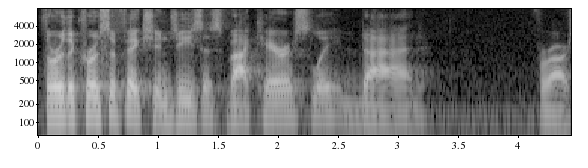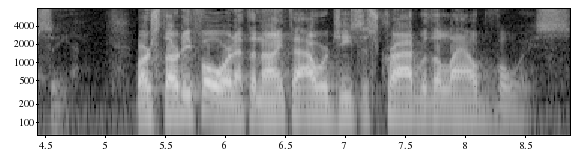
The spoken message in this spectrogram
Through the crucifixion, Jesus vicariously died for our sin. Verse 34 And at the ninth hour, Jesus cried with a loud voice,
